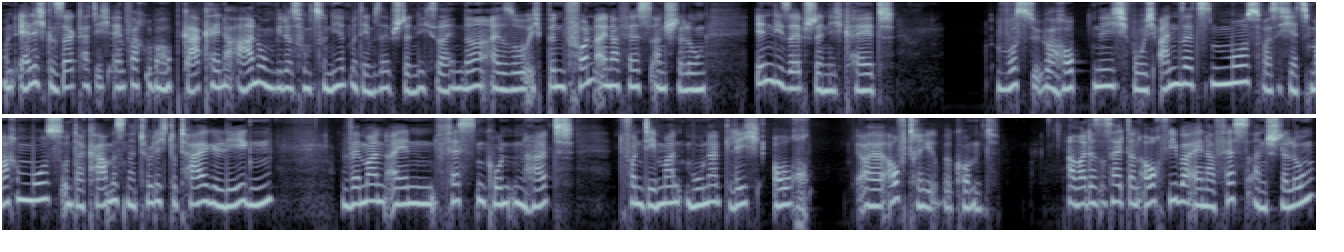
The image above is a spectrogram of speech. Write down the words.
Und ehrlich gesagt hatte ich einfach überhaupt gar keine Ahnung, wie das funktioniert mit dem Selbstständigsein. Ne? Also ich bin von einer Festanstellung in die Selbstständigkeit, wusste überhaupt nicht, wo ich ansetzen muss, was ich jetzt machen muss. Und da kam es natürlich total gelegen, wenn man einen festen Kunden hat, von dem man monatlich auch äh, Aufträge bekommt. Aber das ist halt dann auch wie bei einer Festanstellung.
